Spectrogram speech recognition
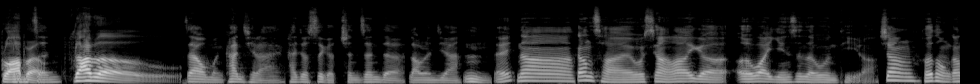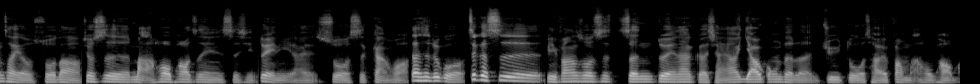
，bravo，bravo，在我们看起来他就是个纯真的老人家，嗯，哎，那刚才我想到。一个额外延伸的问题啦，像何同刚才有说到，就是马后炮这件事情对你来说是干话，但是如果这个是，比方说是针对那个想要邀功的人居多才会放马后炮嘛？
